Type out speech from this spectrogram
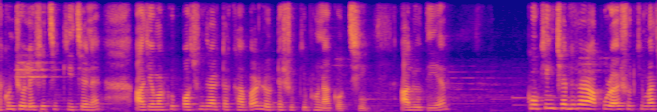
এখন চলে এসেছি কিচেনে আজ আমার খুব পছন্দের একটা খাবার, লোট্টা শুটকি ভুনা করছি। আলু দিয়ে কুকিং চ্যানেলের আপুরা শুটকি মাছ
